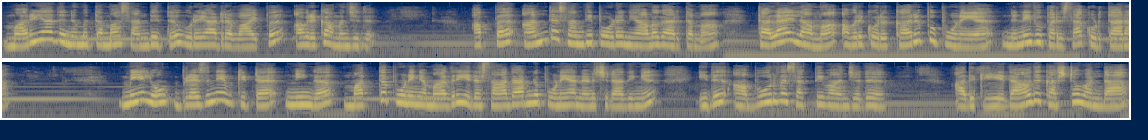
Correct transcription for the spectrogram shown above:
மரியாதை நிமித்தமாக சந்தித்து உரையாடுற வாய்ப்பு அவருக்கு அமைஞ்சுது. அப்ப அந்த சந்திப்போட ஞாபகார்த்தமா தலாய் லாமா அவருக்கு ஒரு கருப்பு பூனைய நினைவு பரிசா கொடுத்தாராம். மேலும் பிரெஸ்னேவ் கிட்ட நீங்க மற்ற பூனைங்க மாதிரி இதை சாதாரண பூனையா நினைச்சிடாதீங்க. இது அபூர்வ சக்தி வாஞ்சது அதுக்கு ஏதாவது கஷ்டம் வந்தா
